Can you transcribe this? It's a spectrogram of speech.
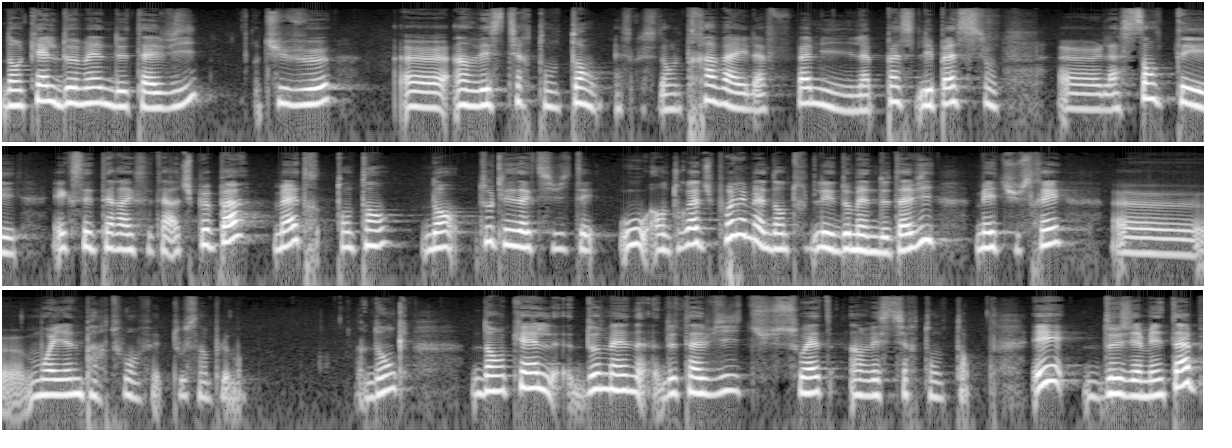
dans quel domaine de ta vie tu veux euh, investir ton temps Est-ce que c'est dans le travail, la famille, les passions, euh, la santé, etc., etc. Tu peux pas mettre ton temps dans toutes les activités, ou en tout cas tu pourrais les mettre dans tous les domaines de ta vie, mais tu serais euh, moyenne partout en fait, tout simplement. Donc, dans quel domaine de ta vie tu souhaites investir ton temps? Et deuxième étape,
